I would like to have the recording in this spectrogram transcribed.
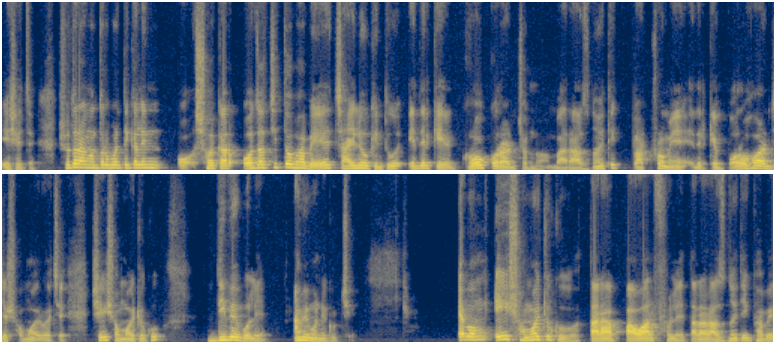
এসেছে। সুতরাং অন্তর্বর্তীকালীন সরকার অযাচিতভাবে চাইলেও কিন্তু এদেরকে গ্রো করার জন্য বা রাজনৈতিক প্ল্যাটফর্মে এদেরকে বড় হওয়ার যে সময় রয়েছে, সেই সময়টুকু দিবে বলে আমি মনে করছি। এবং এই সময়টুকু তারা পাওয়ার ফলে তারা রাজনৈতিকভাবে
